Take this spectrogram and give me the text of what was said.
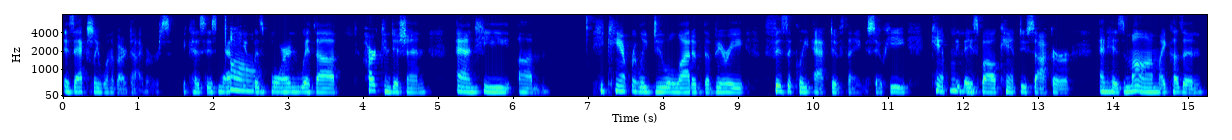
is actually one of our divers because his nephew was born with a heart condition, and he um, he can't really do a lot of the very physically active things. So he can't play mm-hmm. baseball, can't do soccer. And his mom, my cousin,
